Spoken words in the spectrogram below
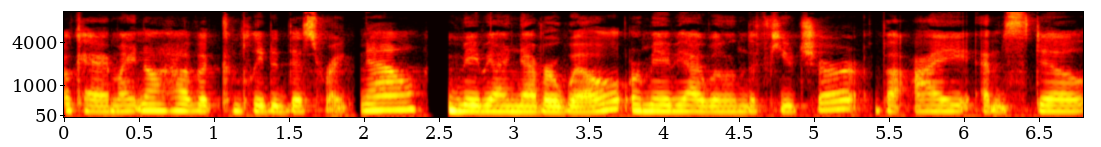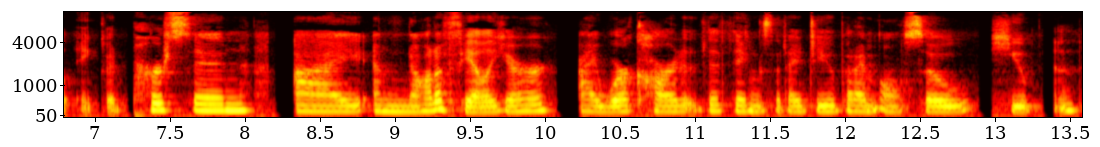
okay, I might not have completed this right now. Maybe I never will, or maybe I will in the future, but I am still a good person. I am not a failure I work hard at the things that I do, but I'm also human.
